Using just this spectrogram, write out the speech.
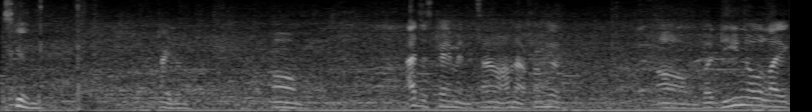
Excuse me. How you doing? Um, I just came into town. I'm not from here. Um, but do you know like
